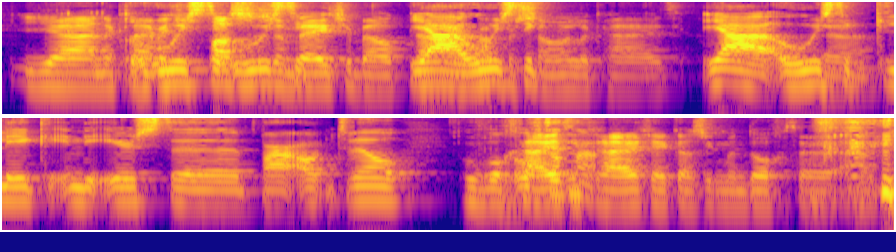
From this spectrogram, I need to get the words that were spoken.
Ja, en een klein Hoe beetje passen ze een de- beetje bij elkaar Ja, hoe is de- persoonlijkheid. ja, hoe is Ja. de klik in de eerste paar... Terwijl... Hoeveel geiten nou- krijg ik als ik mijn dochter aan...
